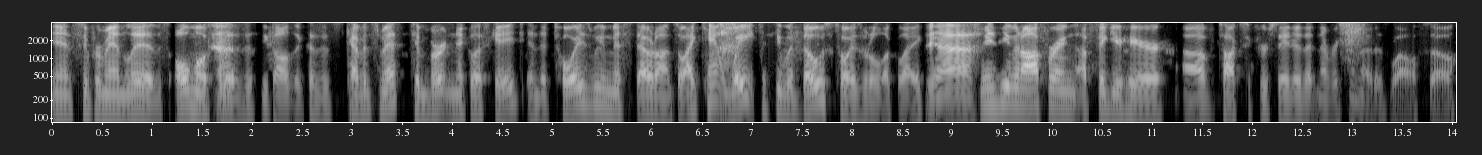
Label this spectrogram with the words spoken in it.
And Superman lives, almost Yeah. lives, as he calls it, because it's Kevin Smith, Tim Burton, Nicolas Cage, and the toys we missed out on. So I can't wait to see what those toys would look like. Yeah. And he's even offering a figure here of Toxic Crusader that never came out as well. So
